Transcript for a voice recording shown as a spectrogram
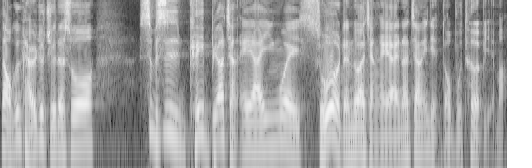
那我跟凯瑞就觉得说，是不是可以不要讲 AI，因为所有人都在讲 AI，那这样一点都不特别嘛。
